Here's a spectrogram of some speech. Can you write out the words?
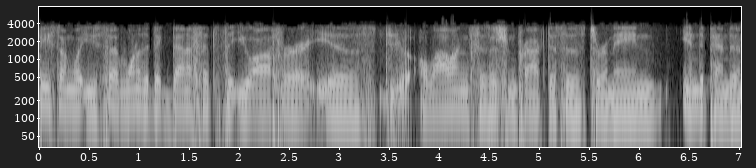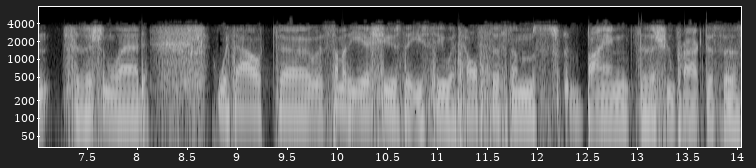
based on what you said, one of the big benefits that you offer is allowing physician practices to remain independent, physician-led, without uh, some of the issues that you see with health systems buying physician practices.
